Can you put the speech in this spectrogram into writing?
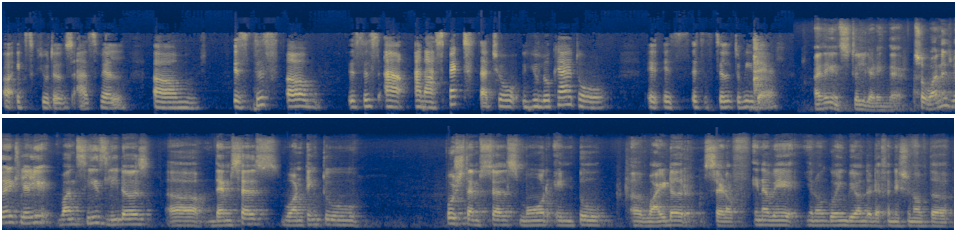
uh, executives as well, um, is this uh, is this a, an aspect that you you look at, or is is it still to be there? I think it's still getting there. So one is very clearly one sees leaders uh, themselves wanting to push themselves more into a wider set of, in a way, you know, going beyond the definition of the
